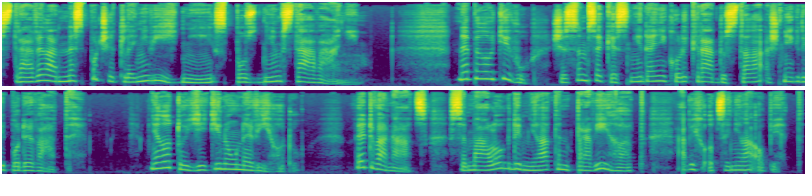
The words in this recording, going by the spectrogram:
strávila nespočet lenivých dní s pozdním vstáváním. Nebylo divu, že jsem se ke snídani kolikrát dostala až někdy po deváté. Mělo to jedinou nevýhodu. Ve dvanáct se málo kdy měla ten pravý hlad, abych ocenila oběd.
